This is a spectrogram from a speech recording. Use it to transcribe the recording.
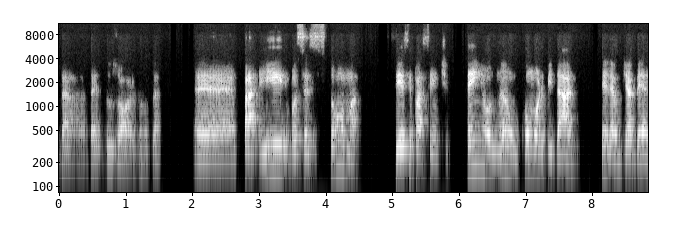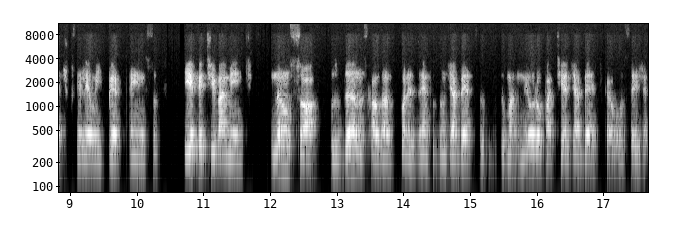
da, da, dos órgãos. Né? É, pra, e você soma se esse paciente tem ou não comorbidade, se ele é um diabético, se ele é um hipertenso, e efetivamente não só os danos causados, por exemplo, no diabetes, de uma neuropatia diabética, ou seja,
